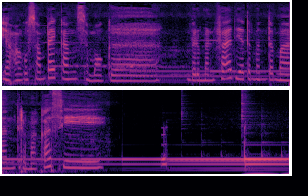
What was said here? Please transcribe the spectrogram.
yang aku sampaikan. Semoga bermanfaat ya teman-teman. Terima kasih. thank you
